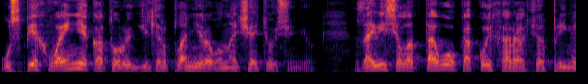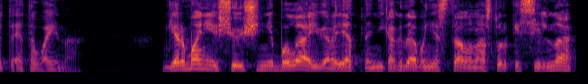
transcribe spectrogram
успех в войне, которую Гитлер планировал начать осенью, зависел от того, какой характер примет эта война. Германия все еще не была и, вероятно, никогда бы не стала настолько сильна,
